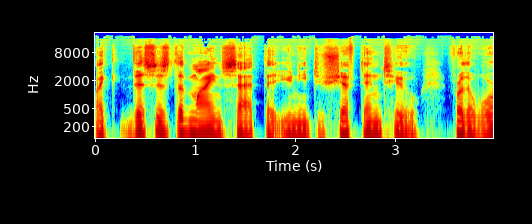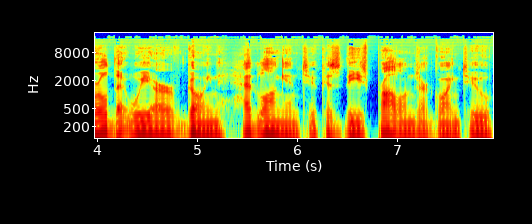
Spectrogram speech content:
Like, this is the mindset that you need to shift into for the world that we are going headlong into because these problems are going to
